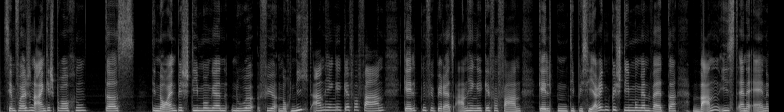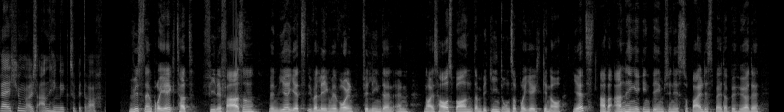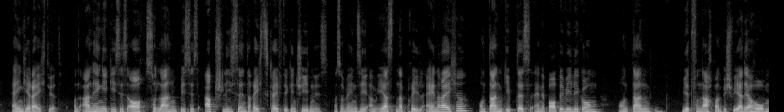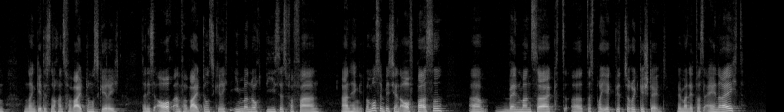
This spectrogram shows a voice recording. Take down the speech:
Sie haben vorher schon angesprochen, dass die neuen Bestimmungen nur für noch nicht anhängige Verfahren gelten. Für bereits anhängige Verfahren gelten die bisherigen Bestimmungen weiter. Wann ist eine Einreichung als anhängig zu betrachten? Wir wissen, ein Projekt hat viele Phasen. Wenn wir jetzt überlegen, wir wollen für Linde ein, ein neues Haus bauen, dann beginnt unser Projekt genau jetzt. Aber anhängig in dem Sinne ist, sobald es bei der Behörde eingereicht wird. Und anhängig ist es auch, solange bis es abschließend rechtskräftig entschieden ist. Also wenn Sie am 1. April einreichen und dann gibt es eine Baubewilligung und dann wird von Nachbarn Beschwerde erhoben und dann geht es noch ans Verwaltungsgericht, dann ist auch am Verwaltungsgericht immer noch dieses Verfahren anhängig. Man muss ein bisschen aufpassen, äh, wenn man sagt, äh, das Projekt wird zurückgestellt. Wenn man etwas einreicht,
